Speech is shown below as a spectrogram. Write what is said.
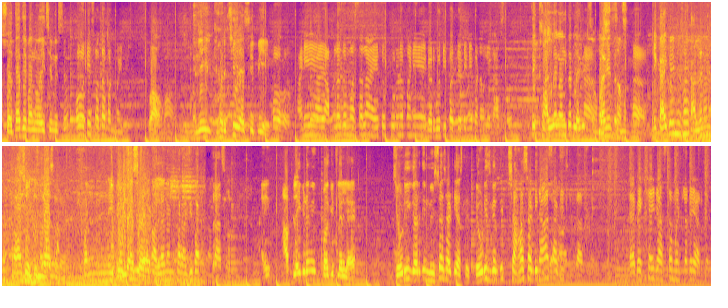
स्वतः ते बनवायचे मिसळ हो ते स्वतः पण माहिती वाव. म्हणजे ही घरची रेसिपी आहे. हो हो. आणि आपला जो मसाला आहे तो पूर्णपणे घरगुती पद्धतीने बनवलेला असतो ते खाल्ल्यानंतर लगेच समजतं. लगेच समज हा. काही काही मिसळ खाल्ल्यानंतर त्रास होतो त्रास होतो. पण मिसळ वाटतं. खाल्ल्यानंतर अजिबात त्रास होतो आणि आपल्या इकडे मी बघितलेलं आहे जेवढी गर्दी मिसळसाठी असते तेवढीच गर्दी चहासाठी. चहासाठी सुद्धा असते त्यापेक्षाही जास्त म्हटलं तरी हरकत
